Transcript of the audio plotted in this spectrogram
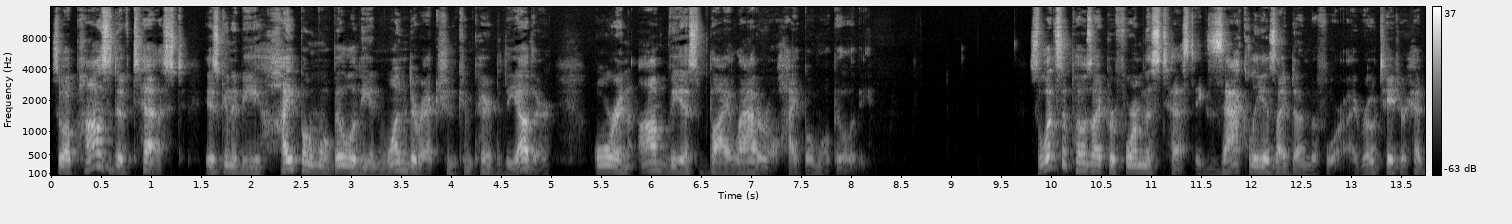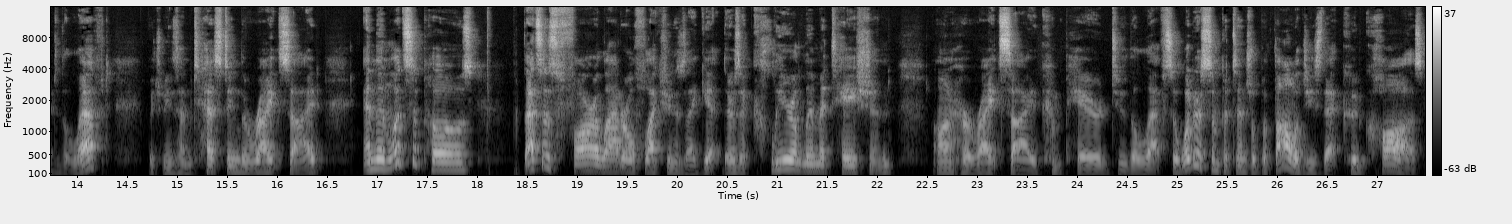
So a positive test is going to be hypomobility in one direction compared to the other, or an obvious bilateral hypomobility. So let's suppose I perform this test exactly as I've done before. I rotate her head to the left, which means I'm testing the right side, and then let's suppose that's as far lateral flexion as I get. There's a clear limitation on her right side compared to the left. So what are some potential pathologies that could cause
